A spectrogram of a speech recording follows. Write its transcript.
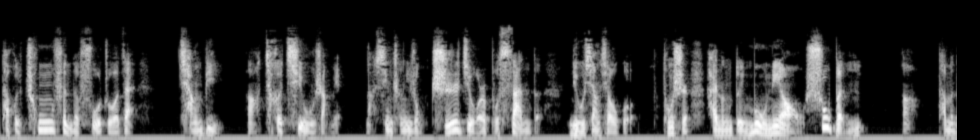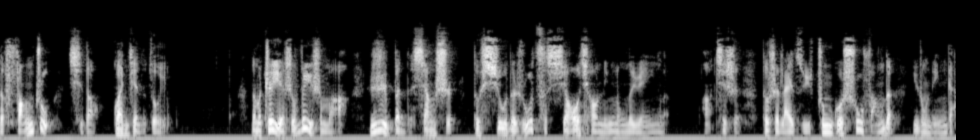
它会充分的附着在墙壁啊和器物上面，那形成一种持久而不散的留香效果。同时，还能对木料、书本啊它们的防蛀起到关键的作用。那么这也是为什么啊，日本的乡室都修得如此小巧玲珑的原因了啊，其实都是来自于中国书房的一种灵感。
